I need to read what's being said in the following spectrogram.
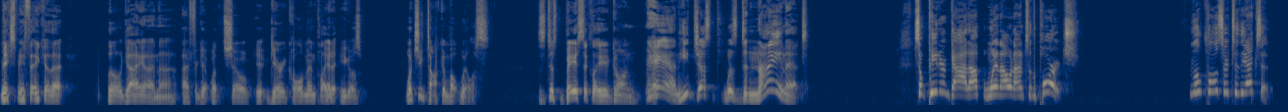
Makes me think of that little guy on, uh, I forget what show, Gary Coleman played it. He goes, What you talking about, Willis? It's just basically going, man, he just was denying it. So Peter got up, went out onto the porch, a little closer to the exit.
